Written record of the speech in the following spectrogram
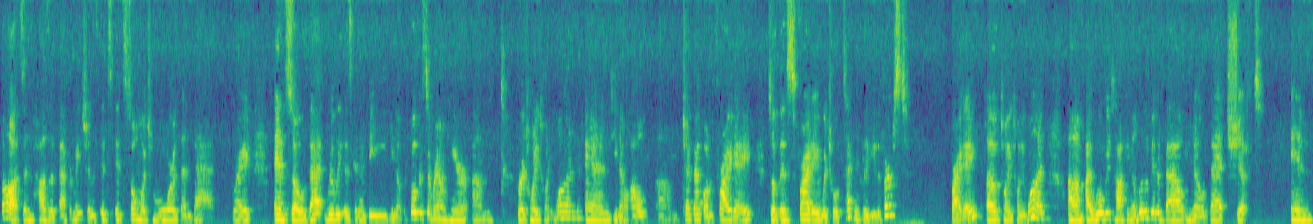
thoughts and positive affirmations. It's it's so much more than that, right? And so that really is going to be, you know, the focus around here um, for 2021. And, you know, I'll um, check back on Friday. So this Friday, which will technically be the first Friday of 2021, um, I will be talking a little bit about, you know, that shift in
